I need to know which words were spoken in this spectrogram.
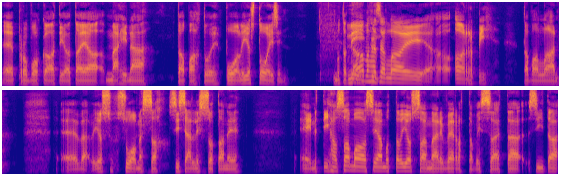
e, provokaatiota ja mähinää tapahtui puoli jos toisin. Mutta niin, tämä on vähän sellainen arpi tavallaan, e, jos Suomessa sisällissota, niin ei nyt ihan sama asia, mutta jossain määrin verrattavissa, että siitä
